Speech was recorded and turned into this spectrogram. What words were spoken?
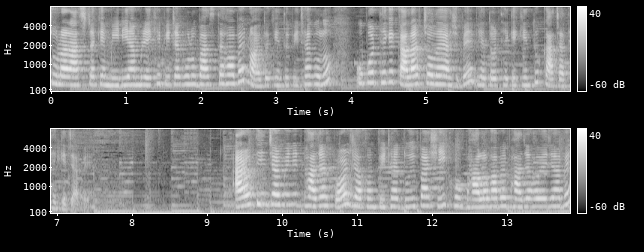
চুলার আঁচটাকে মিডিয়াম রেখে পিঠাগুলো ভাজতে হবে, নয়তো কিন্তু পিঠাগুলো উপর থেকে কালার চলে আসবে, ভেতর থেকে কিন্তু কাঁচা থেকে যাবে। আরও তিন চার মিনিট ভাজার পর যখন পিঠার দুই পাশেই খুব ভালোভাবে ভাজা হয়ে যাবে,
